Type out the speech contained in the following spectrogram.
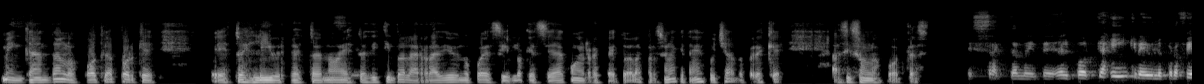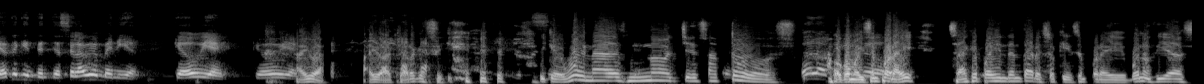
Me encantan los podcasts porque esto es libre, esto no, esto es distinto a la radio y uno puede decir lo que sea con el respeto de las personas que están escuchando, pero es que así son los podcasts. Exactamente, el podcast es increíble, pero fíjate que intenté hacer la bienvenida Quedó bien, quedó bien. Ahí va, ahí va, claro que sí. y que buenas noches a todos. o como dicen por ahí, ¿sabes qué puedes intentar? Eso que dicen por ahí, buenos días,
